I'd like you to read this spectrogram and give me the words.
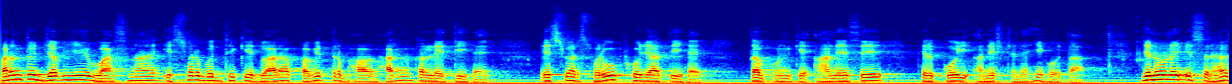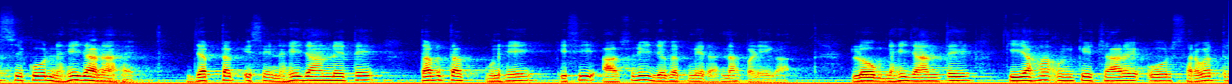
परंतु जब ये वासनाएँ ईश्वर बुद्धि के द्वारा पवित्र भाव धारण कर लेती है, ईश्वर स्वरूप हो जाती है तब उनके आने से फिर कोई अनिष्ट नहीं होता। जिन्होंने इस रहस्य को नहीं जाना है, जब तक इसे नहीं जान लेते, तब तक उन्हें इसी आसुरी जगत में रहना पड़ेगा। लोग नहीं जानते कि यहाँ उनके चारों ओर सर्वत्र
